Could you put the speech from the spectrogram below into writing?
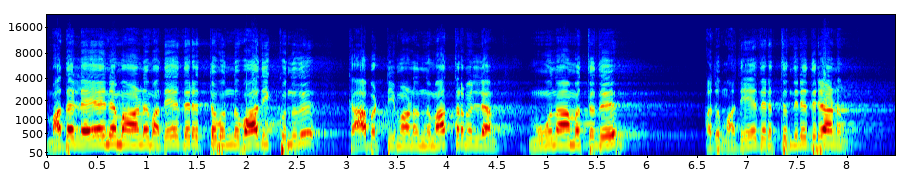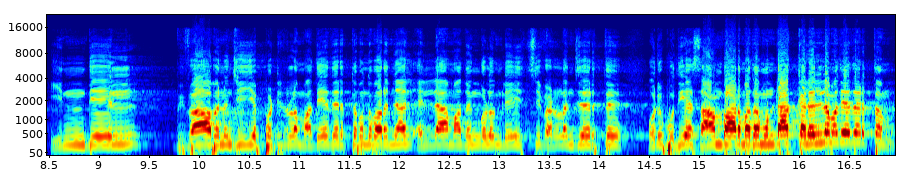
മതലയനമാണ് മതേതരത്വം എന്ന് വാദിക്കുന്നത് കാപട്യമാണെന്ന് മാത്രമല്ല മൂന്നാമത്തത് അത് മതേതരത്വത്തിനെതിരാണ് ഇന്ത്യയിൽ വിഭാവനം ചെയ്യപ്പെട്ടിട്ടുള്ള മതേതരത്വം എന്ന് പറഞ്ഞാൽ എല്ലാ മതങ്ങളും ലയിച്ച് വെള്ളം ചേർത്ത് ഒരു പുതിയ സാമ്പാർ മതം ഉണ്ടാക്കലല്ല മതേതരത്വം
